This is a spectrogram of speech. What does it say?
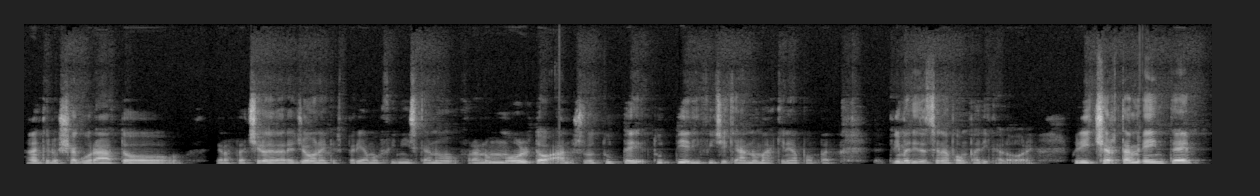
anche lo sciagurato grattacielo della regione che speriamo finiscano fra non molto, hanno, sono tutte, tutti edifici che hanno macchine a pompa, climatizzazione a pompa di calore. Quindi certamente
